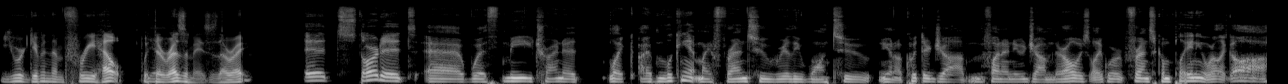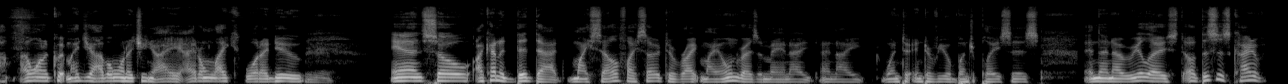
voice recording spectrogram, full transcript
you were giving them free help with their resumes. Is that right? It started uh, with me trying to like I'm looking at my friends who really want to, you know, quit their job and find a new job. And they're always like, we're friends complaining. We're like, oh, I want to quit my job. I want to change. I I don't like what I do. And so I kind of did that myself. I started to write my own resume and I and I went to interview a bunch of places. And then I realized, oh, this is kind of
